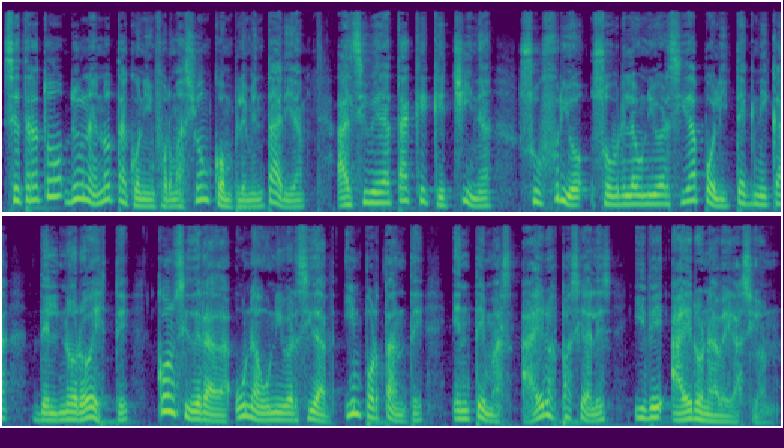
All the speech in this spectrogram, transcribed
Se trató de una nota con información complementaria al ciberataque que China sufrió sobre la Universidad Politécnica del Noroeste, considerada una universidad importante en temas aeroespaciales y de aeronavegación.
